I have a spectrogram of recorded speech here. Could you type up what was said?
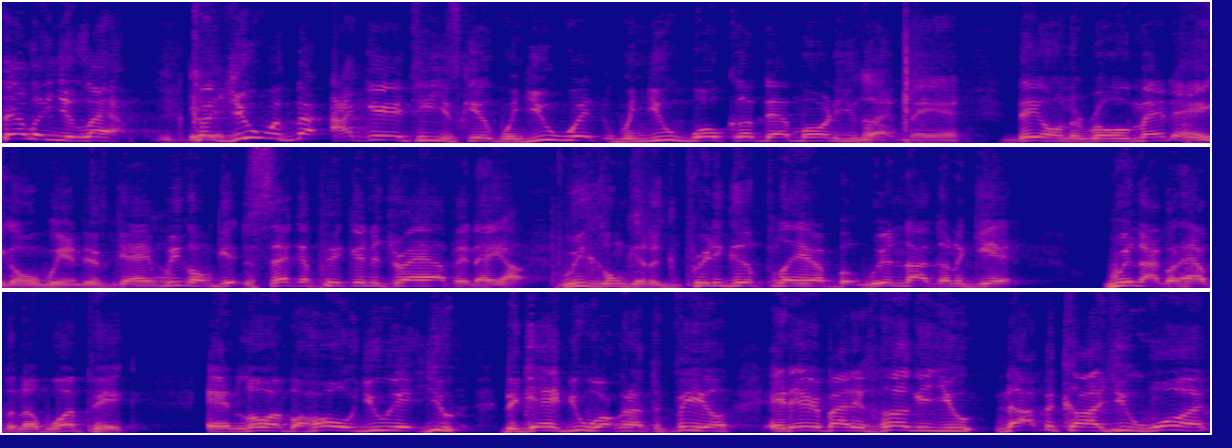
fell in your lap because you was not. I guarantee you, Skip, when you went, when you woke up that morning, you No. like, man, they on the road, man. They ain't gonna win this game. We gonna get the second pick in the draft, and hey, Yep. we gonna get a pretty good player, but we're not gonna get, we're not gonna have the number one pick. And lo and behold, you you the game you walking out the field, and everybody's hugging you, not because you won,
